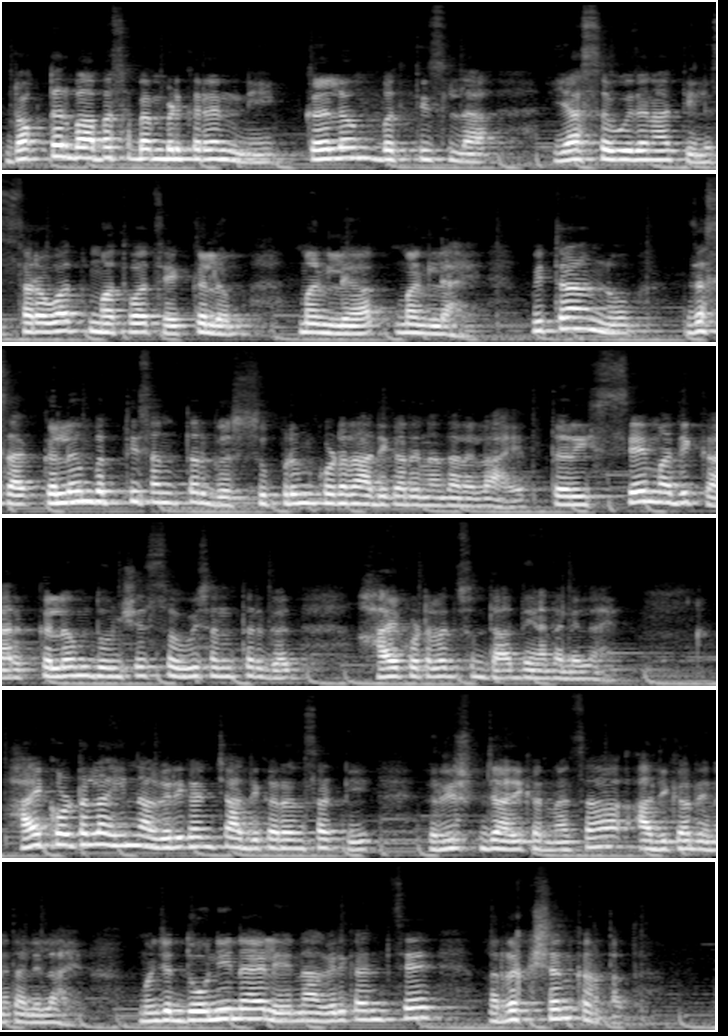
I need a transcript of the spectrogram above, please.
डॉक्टर बाबासाहेब आंबेडकर यांनी कलम बत्तीसला या संविधानातील सर्वात महत्त्वाचे कलम मानल्या मानले आहे. मित्रांनो जसा कलम बत्तीस अंतर्गत सुप्रीम कोर्टाला अधिकार देण्यात आलेला आहे तरी सेम अधिकार कलम दोनशे सव्वीस अंतर्गत हायकोर्टाला सुद्धा देण्यात आलेला आहे. हायकोर्टालाही नागरिकांच्या अधिकारांसाठी रिस्ट जारी करण्याचा अधिकार देण्यात आलेला आहे. म्हणजे दोन्ही न्यायालये नागरिकांचे रक्षण करतात.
